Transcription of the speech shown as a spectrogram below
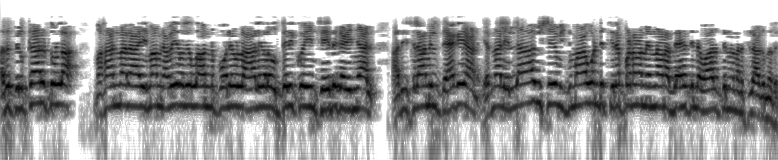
അത് പിൽക്കാലത്തുള്ള മഹാന്മാരായ ഇമാം നവീർ അലി അള്ളാഹുവിനെ പോലെയുള്ള ആളുകളെ ഉദ്ധരിക്കുകയും ചെയ്തു കഴിഞ്ഞാൽ അത് ഇസ്ലാമിൽ രേഖയാണ്. എന്നാൽ എല്ലാ വിഷയവും ഇജ്മാ കൊണ്ട് സ്ഥിരപ്പെടണം എന്നാണ് അദ്ദേഹത്തിന്റെ വാദത്തിൽ നിന്ന് മനസ്സിലാകുന്നത്.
